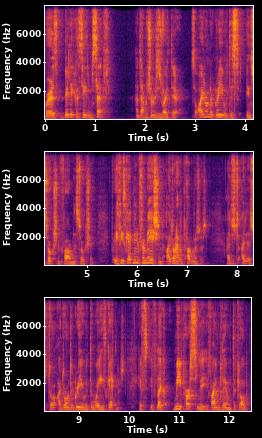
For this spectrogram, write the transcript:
Whereas Billy could see it himself, and the opportunity is right there. So I don't agree with this instruction, form instruction. But if he's getting information, I don't have a problem with it. I just, I just don't, I don't agree with the way he's getting it. If, if like me personally, if I'm playing with the club,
